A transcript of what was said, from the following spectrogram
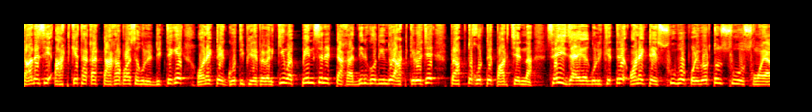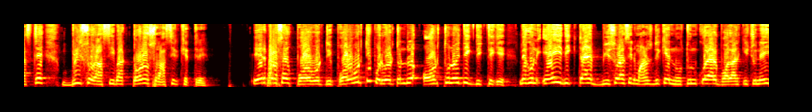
তাদের সেই আটকে থাকা টাকা পয়সাগুলির দিক থেকে অনেকটাই গতি ফিরে পাবেন। কিংবা পেনশনের টাকা দীর্ঘদিন ধরে আটকে রয়েছে, প্রাপ্ত করতে পারছেন না। সেই জায়গাগুলির ক্ষেত্রে অনেকটাই শুভ পরিবর্তন, শুভ সময় আসছে বৃষ রাশি বা টরস রাশির ক্ষেত্রে। এরপর আসা পরবর্তী পরবর্তী পরিবর্তন হলো অর্থনৈতিক দিক থেকে। দেখুন, এই দিকটায় বিশ্বরাশির মানুষদিকে নতুন করে আর বলার কিছু নেই।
